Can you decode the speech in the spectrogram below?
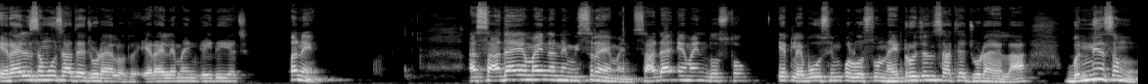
એરાઇલ સમૂહ સાથે જોડાયેલો હતો એરાઇલ એમાઇન કહી દઈએ છે અને આ સાદા એમાઇન અને મિશ્ર એમાઇન. સાદા એમાઇન દોસ્તો, એટલે બહુ સિમ્પલ વસ્તુ નાઇટ્રોજન સાથે જોડાયેલા બંને સમૂહ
